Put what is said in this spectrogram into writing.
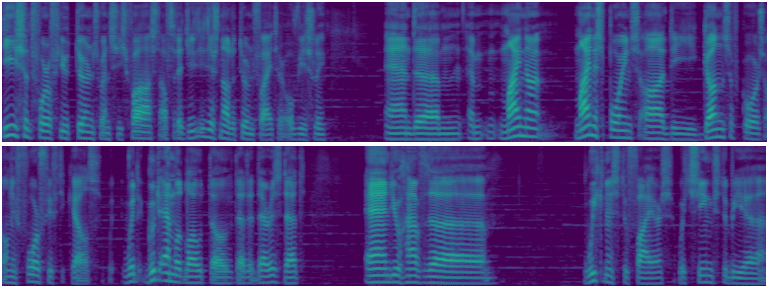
Decent for a few turns when she's fast. After that, it is not a turn fighter, obviously. And um, minor minus points are the guns, of course, only 450 cals. With good ammo load, though, that there is that. And you have the weakness to fires, which seems to be uh,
